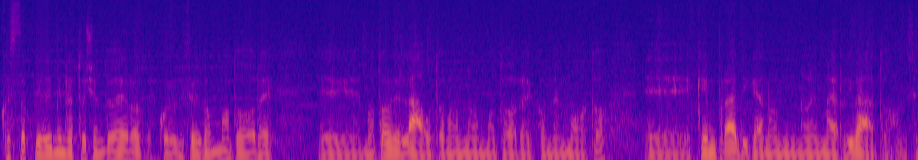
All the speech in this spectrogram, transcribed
questo acquisto di 1800 euro è quello riferito a un motore, eh, motore dell'auto, non un motore come moto, eh, che in pratica non, non, è mai arrivato, si,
